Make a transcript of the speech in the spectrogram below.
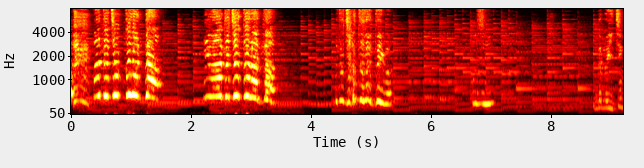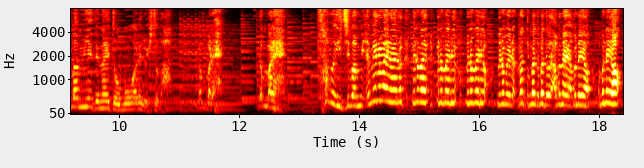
あとちょっとだった。今、あとちょっとだった。あとちょっとだった今。欲しい。でも一番見えてないと思われる人だ。頑張れ。頑張れ。多分一番見、目の前の目の前目の前、目の前いるよ、目の前いるよ、目の前いる。待って待って待って、危ない危ないよ、危ないよ、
